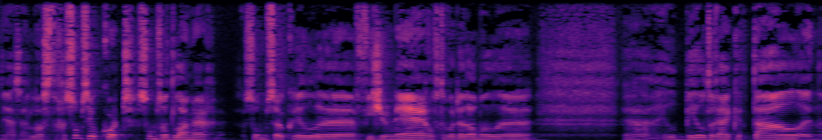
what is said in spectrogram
ja, zijn lastiger. Soms heel kort, soms wat langer. Soms ook heel visionair. Of er worden allemaal ja, heel beeldrijke taal en uh,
